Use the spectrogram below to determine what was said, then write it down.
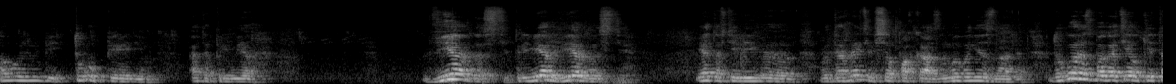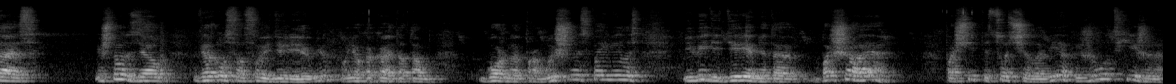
Кого любить? Труп перед ним. Это пример верности, пример верности. Это в, теле, э, в интернете все показано, мы бы не знали. Другой разбогател китаец, И что он сделал? Вернулся в свою деревню, у него какая-то там горная промышленность появилась, и видит, деревня-то большая, почти 500 человек, и живут в хижинах.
